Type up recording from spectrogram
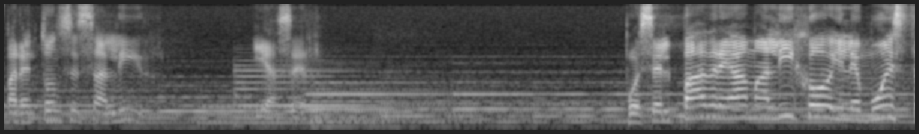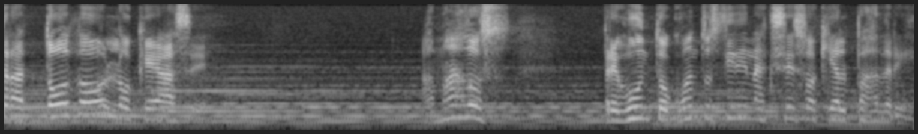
para entonces salir y hacer. Pues el Padre ama al Hijo y le muestra todo lo que hace. Amados, pregunto, ¿cuántos tienen acceso aquí al Padre?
